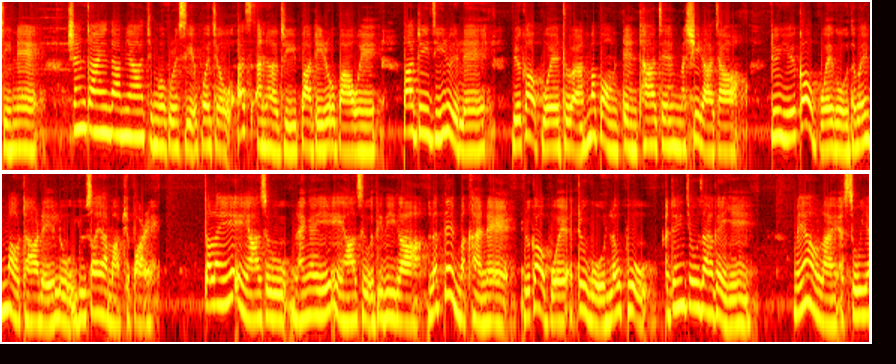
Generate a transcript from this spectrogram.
တီနဲ့ရှမ်းတိုင်းသားများဒီမိုကရေစီအဖွဲ့ချုပ် SNLD ပါတီတို့ပါဝင်ပါတီကြီးတွေလည်းရွေးကောက်ပွဲအတွက်မှတ်ပုံတင်ထားခြင်းမရှိတာကြောင့် ဒီရွေးကောက်ပွဲကိုတပိတ်မှောက်ထားတယ်လို့ယူဆရမှာဖြစ်ပါတယ်။တော်လှန်ရေးအင်အားစုနိုင်ငံရေးအင်အားစုအသီးသီးကလက်သက်မခံတဲ့ရွေးကောက်ပွဲအတုကိုလှုပ်ဖို့အတင်းကြိုးစားခဲ့ရင်မင်းအောင်လှိုင်အစိုးရ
